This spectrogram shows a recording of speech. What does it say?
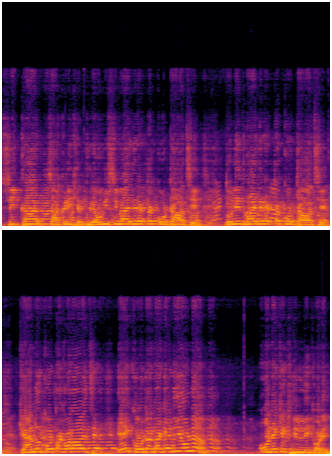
শিক্ষা, চাকরি ক্ষেত্রে ওবিসি ভাইদের একটা কোটা আছে। দলিত ভাইদের একটা কোটা আছে। কেন কোটা করা হয়েছে? এই কোটাটাকে নিয়েও না অনেকে খিল্লি করে।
